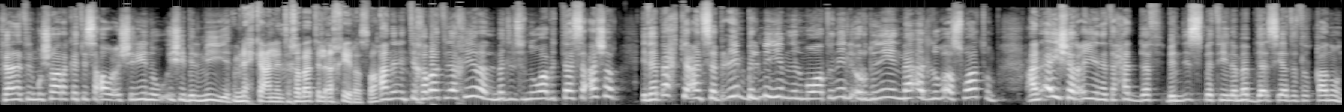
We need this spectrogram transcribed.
كانت المشاركة 29 وإشي بالمية. بنحكي عن الانتخابات الأخيرة صح؟ عن الانتخابات الأخيرة لمجلس النواب التاسع عشر. إذا بحكي عن 70% من المواطنين الأردنيين ما أدلوا بأصواتهم. عن أي شرعية نتحدث بالنسبة لمبدأ سيادة القانون؟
